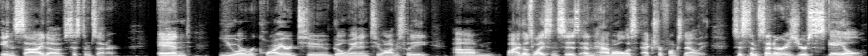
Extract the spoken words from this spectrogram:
inside of System Center. And you are required to go in and to obviously um, buy those licenses and have all this extra functionality. System Center is your scale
